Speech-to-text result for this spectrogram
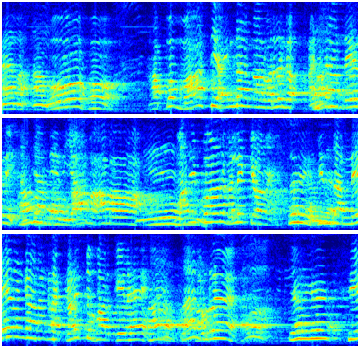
ஆமா ஆமா. ஓஹோ. அப்ப மாசி ஐந்தாம் நாள் வருதுங்க. அஞ்சாம் தேதி. அஞ்சாம் தேதி. ஆமா ஆமா ஆமா. மதிப்பான வெள்ளிக்கிழமை. இந்த நேரங்காலங்களை கணித்து பார்க்கையில. சொல்றேன். தே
